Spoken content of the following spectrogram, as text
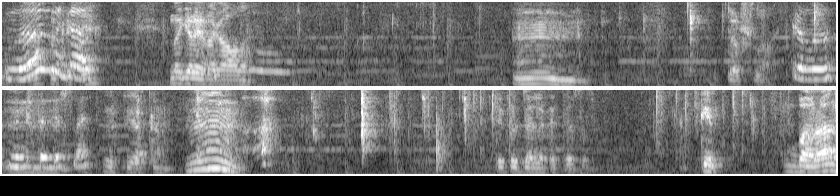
Na, Pasakai. gal. Na gerai, ragaunam. Mmm. Tešla. Skanu, minkšta Mm. dešla. Ir pieka. Mmm. Tikras delikatesas. Kaip baran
